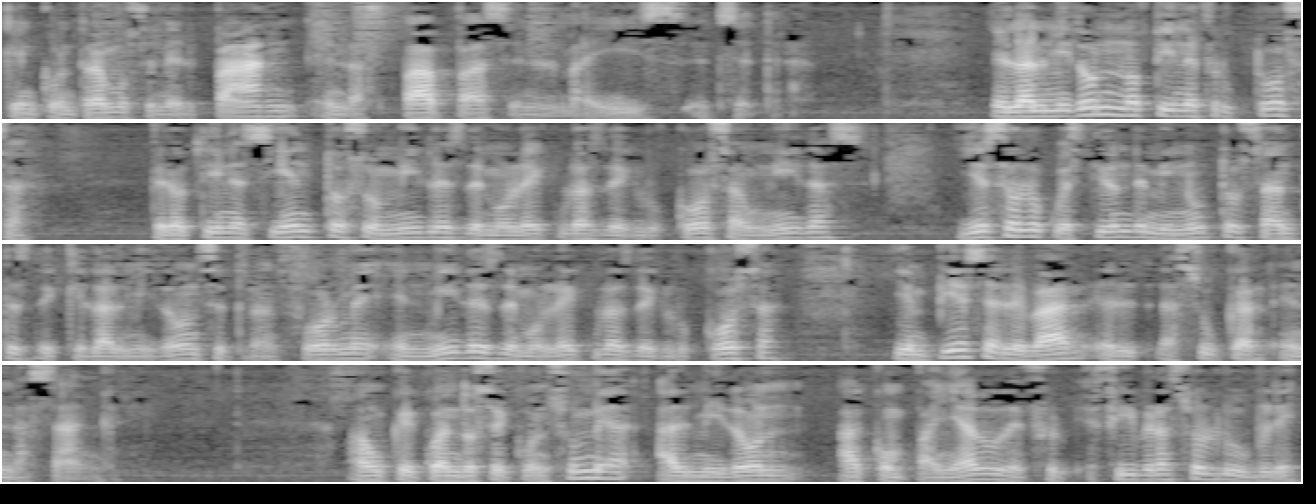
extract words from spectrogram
que encontramos en el pan, en las papas, en el maíz, etc. El almidón no tiene fructosa, pero tiene cientos o miles de moléculas de glucosa unidas y es solo cuestión de minutos antes de que el almidón se transforme en miles de moléculas de glucosa y empiece a elevar el azúcar en la sangre. Aunque cuando se consume almidón acompañado de fibra soluble,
